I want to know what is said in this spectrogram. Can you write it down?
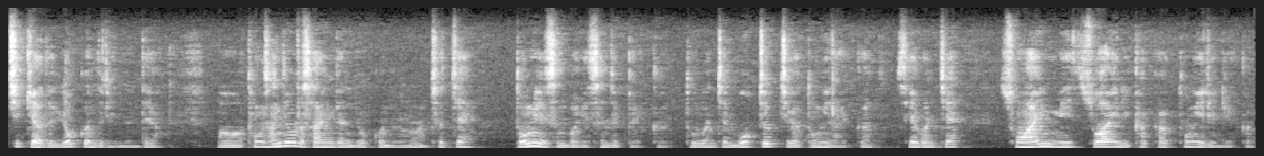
지켜야 될 요건들이 있는데요. 어, 통상적으로 사용되는 요건으로는 첫째, 동일 선박이 선적될 것, 두 번째, 목적지가 동일할 것, 세 번째, 송화인 및 수화인이 각각 동일인일 것,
